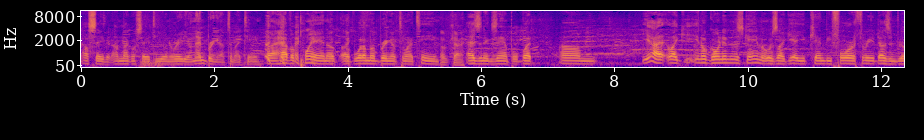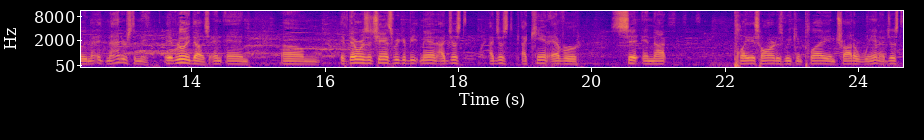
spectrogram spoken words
I'll save it. I'm not going to say it to you on the radio and then bring it up to my team. But I have a plan of, of what I'm going to bring up to my team Okay. as an example. But um, yeah, like you know, going into this game, it was like, yeah, you can be four or three. It doesn't really matter. It matters to me. It really does. And and um, if there was a chance we could beat, man, I just, I just, I can't ever sit and not play as hard as we can play and try to win. I just,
